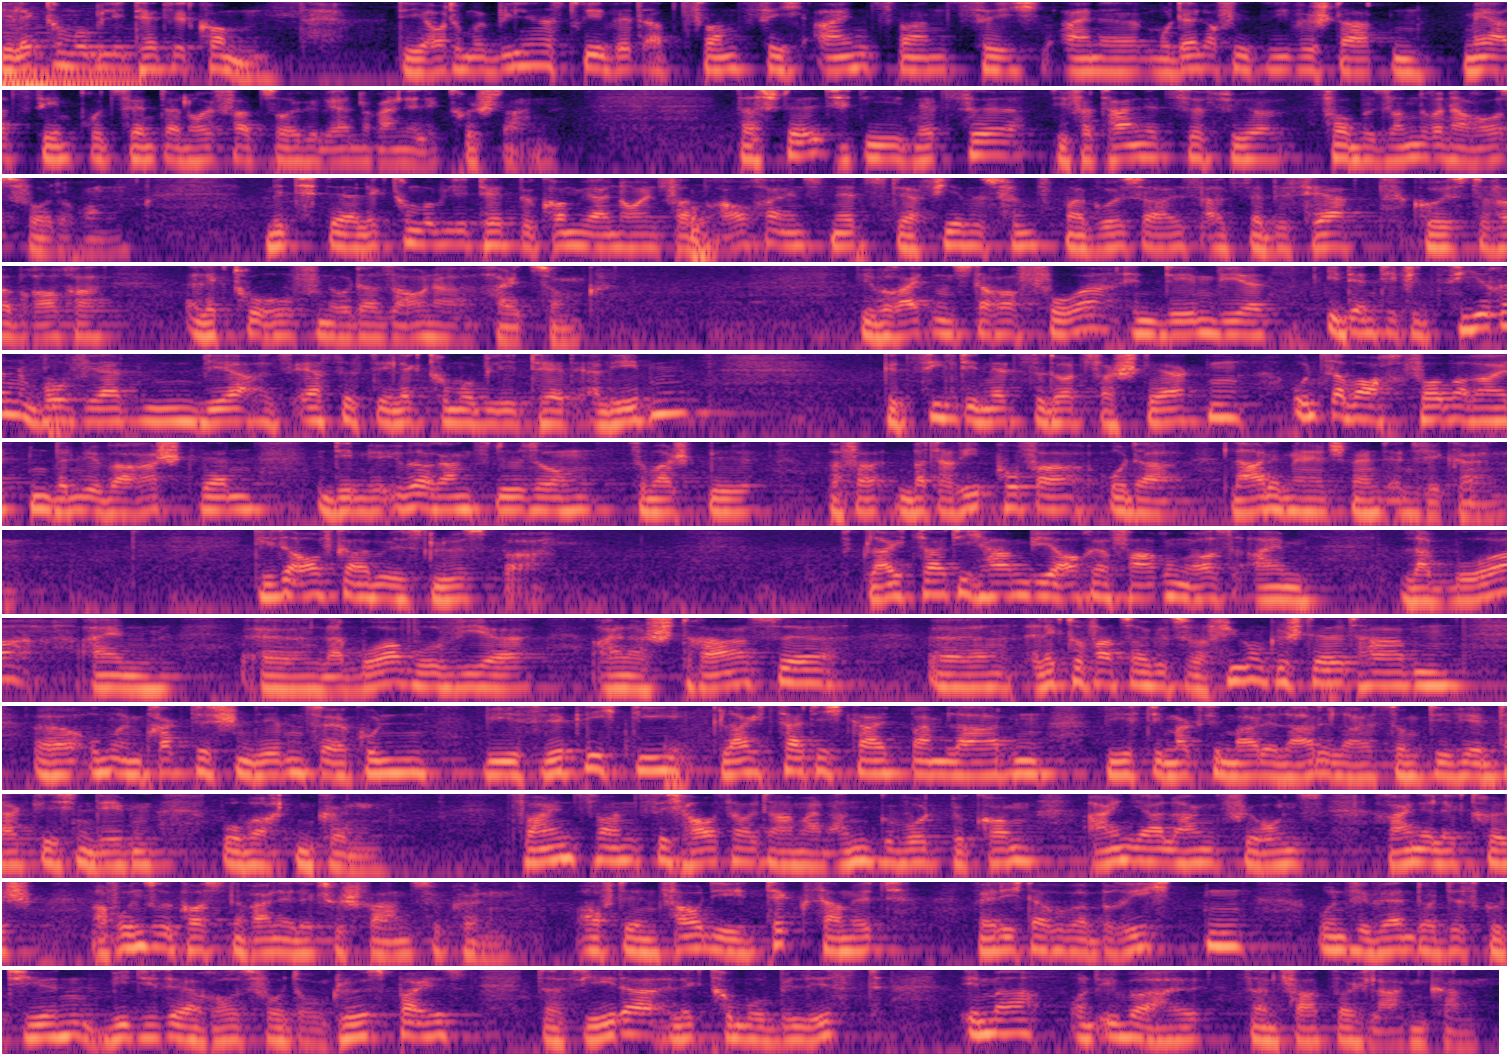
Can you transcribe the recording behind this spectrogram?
Die Elektromobilität wird kommen. Die Automobilindustrie wird ab 2021 eine Modelloffensive starten. Mehr als 10 Prozent der Neufahrzeuge werden rein elektrisch sein. Das stellt die Netze, die Verteilnetze für, vor besonderen Herausforderungen. Mit der Elektromobilität bekommen wir einen neuen Verbraucher ins Netz, der vier bis fünfmal größer ist als der bisher größte Verbraucher Elektroofen oder Saunaheizung. Wir bereiten uns darauf vor, indem wir identifizieren, wo werden wir als erstes die Elektromobilität erleben, gezielt die Netze dort verstärken, uns aber auch vorbereiten, wenn wir überrascht werden, indem wir Übergangslösungen, zum Beispiel Batteriepuffer oder Lademanagement entwickeln. Diese Aufgabe ist lösbar. Gleichzeitig haben wir auch Erfahrung aus einem Labor, ein äh, Labor, wo wir einer Straße äh, Elektrofahrzeuge zur Verfügung gestellt haben, äh, um im praktischen Leben zu erkunden, wie ist wirklich die Gleichzeitigkeit beim Laden, wie ist die maximale Ladeleistung, die wir im täglichen Leben beobachten können. 22 Haushalte haben ein Angebot bekommen, ein Jahr lang für uns rein elektrisch, auf unsere Kosten rein elektrisch fahren zu können. Auf den VDI Tech Summit werde ich darüber berichten und wir werden dort diskutieren, wie diese Herausforderung lösbar ist, dass jeder Elektromobilist immer und überall sein Fahrzeug laden kann.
